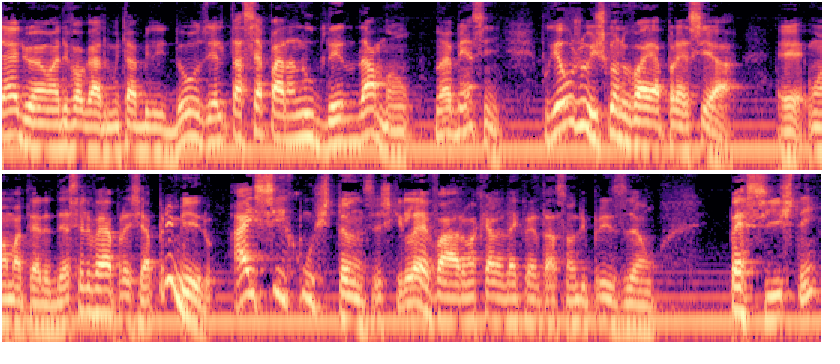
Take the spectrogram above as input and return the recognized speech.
é um advogado muito habilidoso, ele está separando o dedo da mão. Não é bem assim. Porque o juiz, quando vai apreciar é, uma matéria dessa, ele vai apreciar, primeiro, as circunstâncias que levaram àquela decretação de prisão persistem,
